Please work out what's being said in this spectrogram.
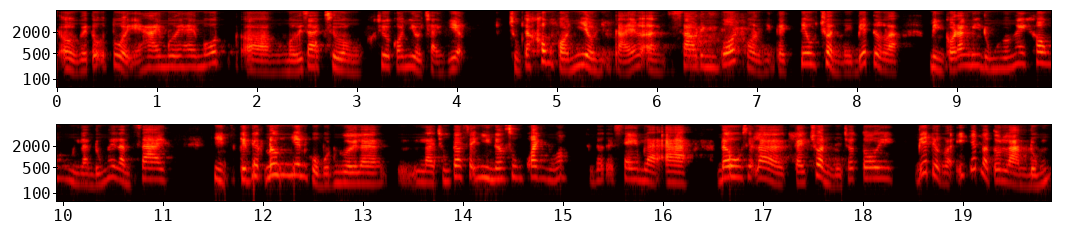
ở cái độ tuổi 20, 21, uh, mới ra trường, chưa có nhiều trải nghiệm, chúng ta không có nhiều những cái, là, sounding board hoặc là những cái tiêu chuẩn để biết được là mình có đang đi đúng hướng hay không, mình làm đúng hay làm sai. Thì cái việc đương nhiên của một người là là chúng ta sẽ nhìn ra xung quanh, đúng không? Chúng ta sẽ xem là, à, đâu sẽ là cái chuẩn để cho tôi biết được là ít nhất là tôi làm đúng.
